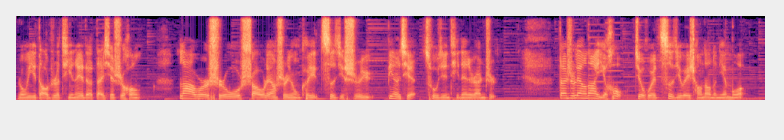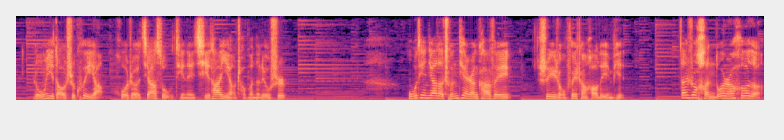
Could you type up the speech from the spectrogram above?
容易导致体内的代谢失衡。辣味食物少量食用可以刺激食欲，并且促进体内的燃脂，但是量大以后就会刺激胃肠道的黏膜，容易导致溃疡或者加速体内其他营养成分的流失。无添加的纯天然咖啡是一种非常好的饮品，但是很多人喝的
